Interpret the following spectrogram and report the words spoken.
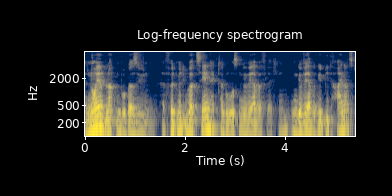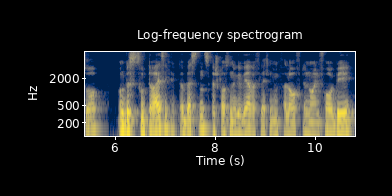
Der neue Blankenburger Süden erfüllt mit über 10 Hektar großen Gewerbeflächen im Gewerbegebiet Heinersdorf und bis zu 30 Hektar bestens erschlossene Gewerbeflächen im Verlauf der neuen VEB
